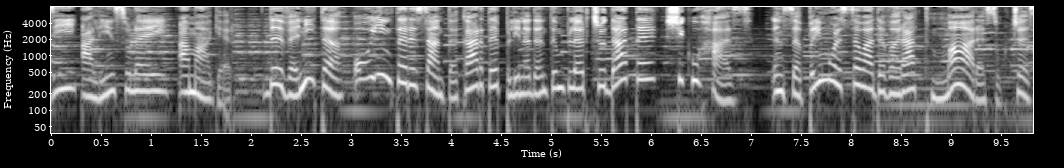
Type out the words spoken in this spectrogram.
zi al insulei Amager. Devenită o interesantă carte plină de întâmplări ciudate și cu haz. Însă primul său adevărat mare succes,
